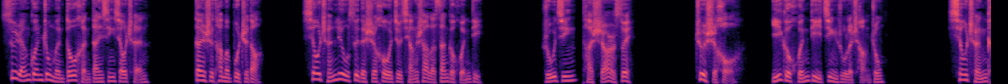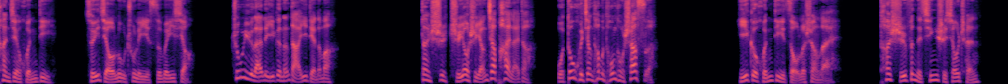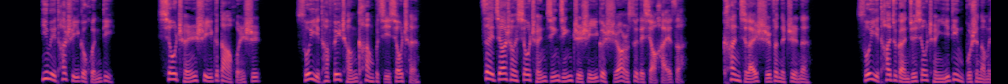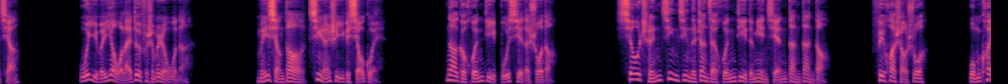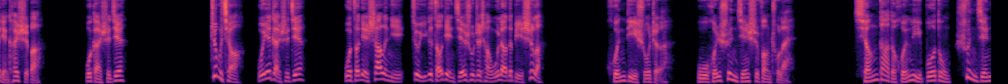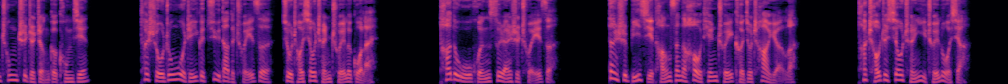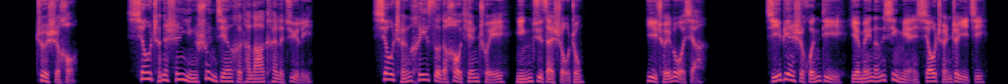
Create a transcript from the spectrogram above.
虽然观众们都很担心萧晨，但是他们不知道，萧晨六岁的时候就强杀了三个魂帝，如今他十二岁。这时候，一个魂帝进入了场中，萧晨看见魂帝，嘴角露出了一丝微笑。终于来了一个能打一点的吗？但是只要是杨家派来的，我都会将他们统统杀死。一个魂帝走了上来，他十分的轻视萧晨，因为他是一个魂帝，萧晨是一个大魂师，所以他非常看不起萧晨。再加上萧晨仅仅只是一个十二岁的小孩子，看起来十分的稚嫩，所以他就感觉萧晨一定不是那么强。我以为要我来对付什么人物呢？没想到竟然是一个小鬼，那个魂帝不屑的说道。萧晨静静的站在魂帝的面前，淡淡道：“废话少说，我们快点开始吧，我赶时间。”这么巧，我也赶时间，我早点杀了你，就一个早点结束这场无聊的比试了。魂帝说着，武魂瞬间释放出来，强大的魂力波动瞬间充斥着整个空间。他手中握着一个巨大的锤子，就朝萧晨锤了过来。他的武魂虽然是锤子，但是比起唐三的昊天锤可就差远了。他朝着萧晨一锤落下。这时候，萧晨的身影瞬间和他拉开了距离。萧晨黑色的昊天锤凝聚在手中，一锤落下，即便是魂帝也没能幸免萧晨这一击。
